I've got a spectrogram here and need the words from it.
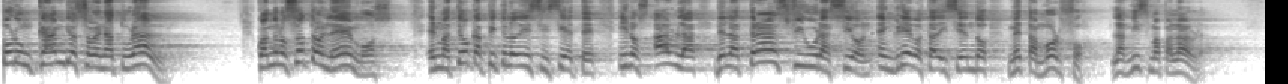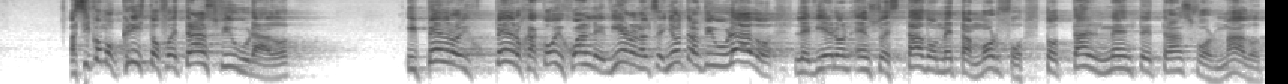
por un cambio sobrenatural. Cuando nosotros leemos en Mateo capítulo 17 y nos habla de la transfiguración, en griego está diciendo metamorfo, la misma palabra. Así como Cristo fue transfigurado, y Pedro, Pedro, Jacob y Juan le vieron al Señor transfigurado, le vieron en su estado metamorfo, totalmente transformado,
